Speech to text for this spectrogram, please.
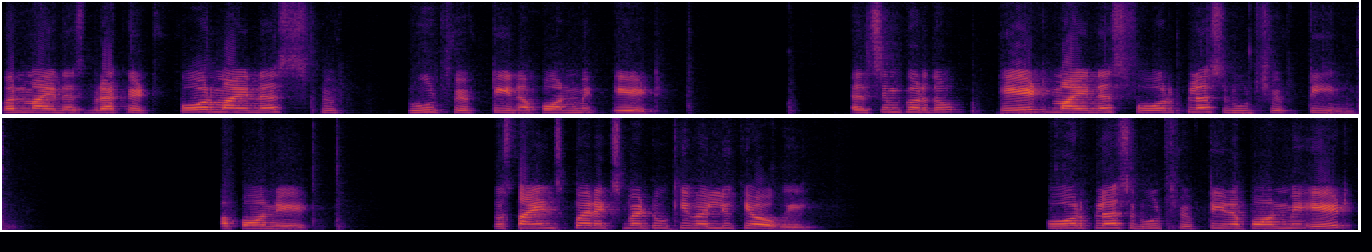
One minus bracket four minus root fifteen upon में एट। एल्सियम कर दो, eight minus four plus root fifteen upon eight. तो sine square x by two की वैल्यू क्या होगी four plus root fifteen upon में eight.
